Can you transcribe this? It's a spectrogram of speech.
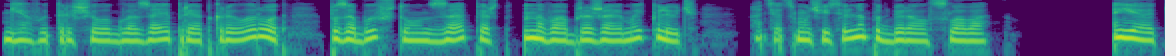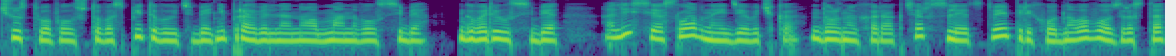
Я вытаращила глаза и приоткрыла рот, позабыв, что он заперт на воображаемый ключ. Отец мучительно подбирал слова — я чувствовал, что воспитываю тебя неправильно, но обманывал себя. Говорил себе, Алисия славная девочка, дурной характер — следствие переходного возраста.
